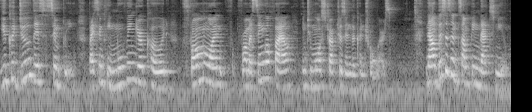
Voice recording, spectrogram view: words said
you could do this simply by simply moving your code from one from a single file into more structures in the controllers. Now, this isn't something that's new.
